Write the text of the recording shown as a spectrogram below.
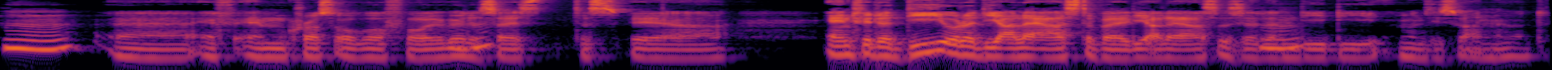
mhm. äh, FM Crossover Folge. Mhm. Das heißt, das wäre entweder die oder die allererste, weil die allererste ist ja dann mhm. die, die man sich so anhört.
